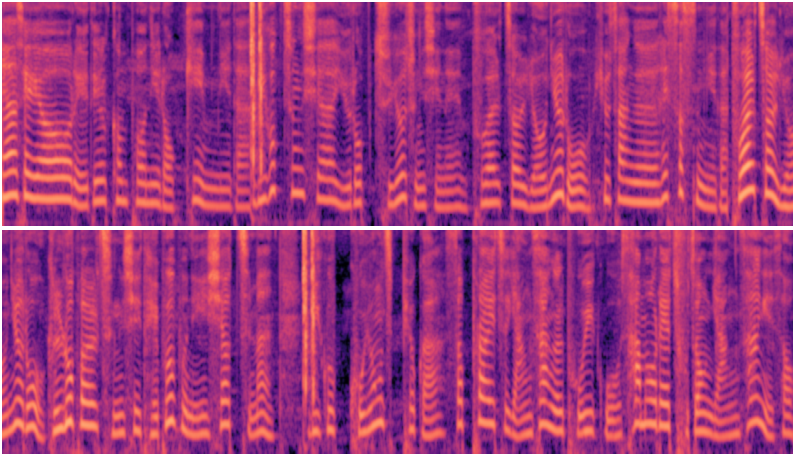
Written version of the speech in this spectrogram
안녕하세요. 레디올 컴퍼니 럭키입니다. 미국 증시와 유럽 주요 증시는 부활절 연휴로 휴장을 했었습니다. 부활절 연휴로 글로벌 증시 대부분이 쉬었지만 미국 고용 지표가 서프라이즈 양상을 보이고 3월의 조정 양상에서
